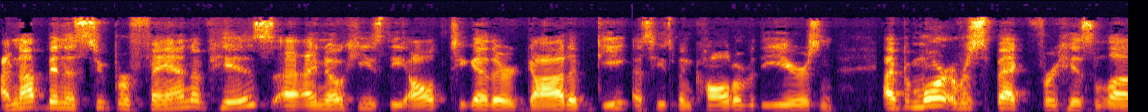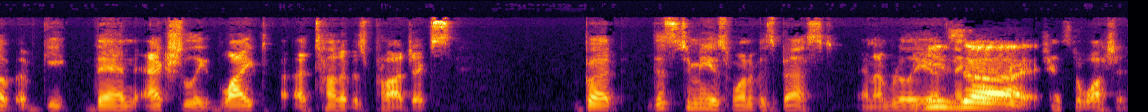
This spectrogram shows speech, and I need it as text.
I've not been a super fan of his. I know he's the altogether god of geek, as he's been called over the years, and I've more respect for his love of geek than actually liked a ton of his projects. But this to me is one of his best, and I'm really uh, he's uh, chance to watch it.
